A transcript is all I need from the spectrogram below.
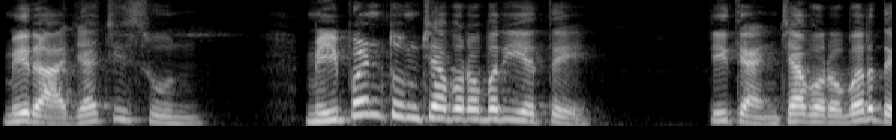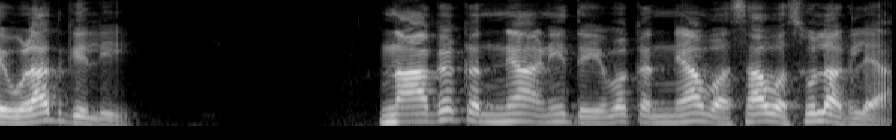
मी राजाची सून. मी पण तुमच्याबरोबर येते. ती त्यांच्याबरोबर देवळात गेली. नागकन्या आणि देवकन्या वसा वसू लागल्या.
